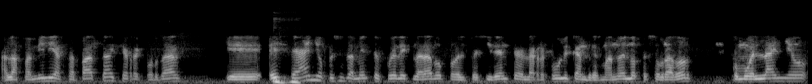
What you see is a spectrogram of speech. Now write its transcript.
a la familia Zapata. Hay que recordar que este año precisamente fue declarado por el presidente de la República, Andrés Manuel López Obrador, como el año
